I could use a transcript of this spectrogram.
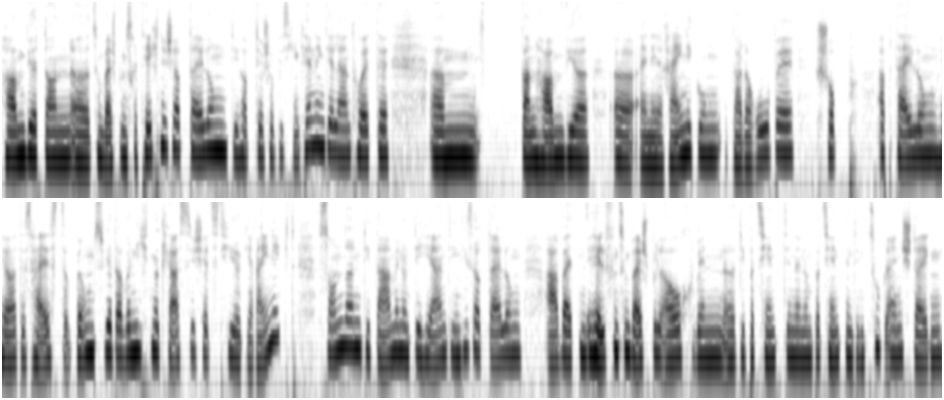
haben wir dann äh, zum Beispiel unsere technische Abteilung, die habt ihr schon ein bisschen kennengelernt heute. Ähm, dann haben wir äh, eine Reinigung, Garderobe, Shop. Abteilung. Ja, das heißt, bei uns wird aber nicht nur klassisch jetzt hier gereinigt, sondern die Damen und die Herren, die in dieser Abteilung arbeiten, helfen zum Beispiel auch, wenn äh, die Patientinnen und Patienten in den Zug einsteigen,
